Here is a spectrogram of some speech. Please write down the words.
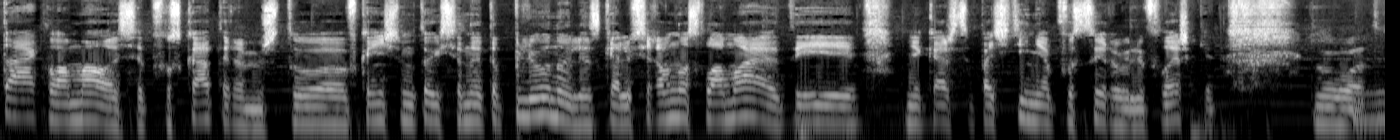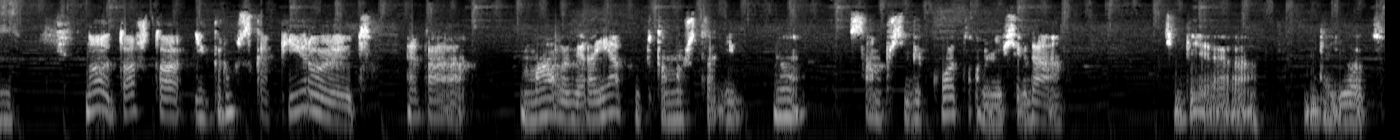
так ломалось обфускаторами, что в конечном итоге все на это плюнули, сказали, все равно сломают, и, мне кажется, почти не обфусцировали флешки. Вот. Ну, то, что игру скопируют, это маловероятно, потому что ну, сам по себе код, он не всегда тебе дает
